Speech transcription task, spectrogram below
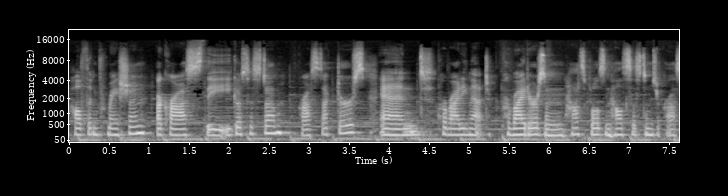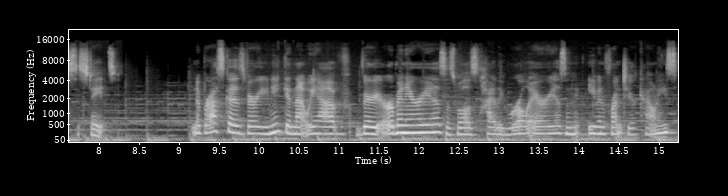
health information across the ecosystem, across sectors, and providing that to providers and hospitals and health systems across the states. Nebraska is very unique in that we have very urban areas as well as highly rural areas and even frontier counties.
